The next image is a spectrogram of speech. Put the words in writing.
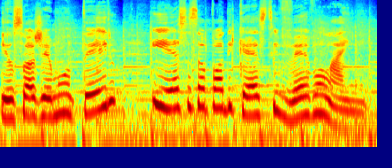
Eu sou a G Monteiro e esse é o seu podcast Verbo Online.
